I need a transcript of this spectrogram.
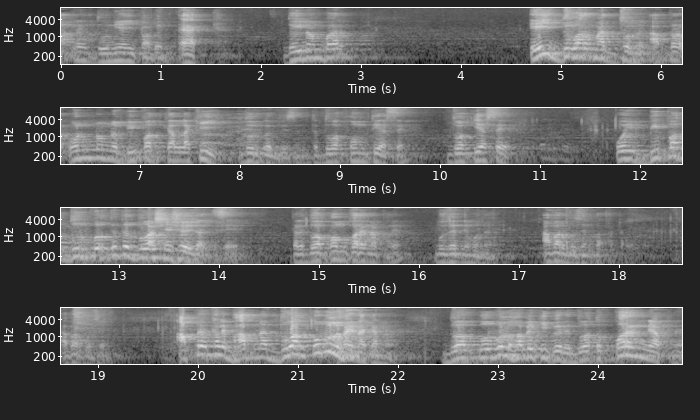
আপনি দুনিয়াই পাবেন, এক। দুই নম্বর, এই দোয়ার মাধ্যমে আপনার অন্য অন্য বিপদকে আল্লাহ কি দূর করে দিয়েছেন? তো দোয়া কমতি আছে। দোয়া কি আছে? ওই বিপদ দূর করতে তো দোয়া শেষ হয়ে যাচ্ছে। তাহলে দোয়া কম করেন আপনি, বুঝেননি মনে হয়। আবার বুঝেন কথাটা, আবার বুঝেন। আপনার খালি ভাবনা, দোয়া কবুল হয় না কেন? দোয়া কবুল হবে কি করে? দোয়া তো করেননি আপনি,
